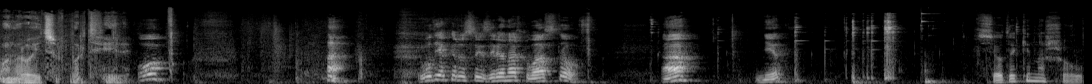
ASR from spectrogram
Он роется в портфеле. О! Ха! Вот я, кажется, и зря нахвастал. А? Нет? Все-таки нашел.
